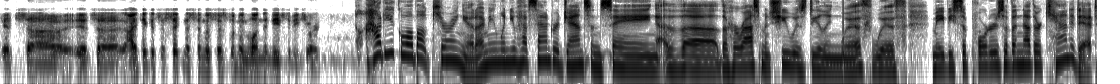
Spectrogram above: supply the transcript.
It's uh, it's a, I think it's a sickness in the system and one that needs to be cured. How do you go about curing it? I mean, when you have Sandra Jansen saying the the harassment she was dealing with with maybe supporters of another candidate,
